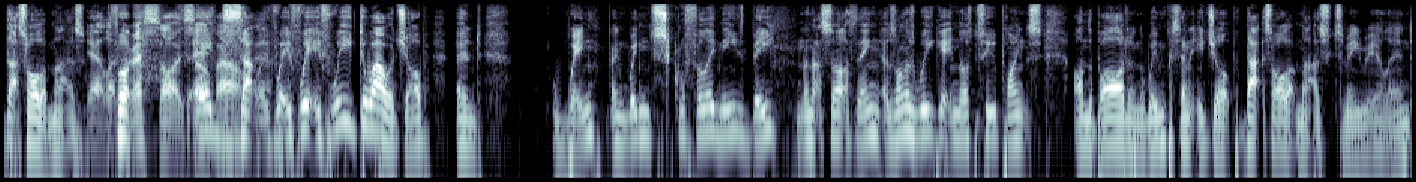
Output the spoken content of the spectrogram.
That's all that matters. yeah, let For- the rest sort itself exactly. out. If, we, if we if we do our job and win and win scruffily needs be and that sort of thing, as long as we getting those two points on the board and the win percentage up, that's all that matters to me really. And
